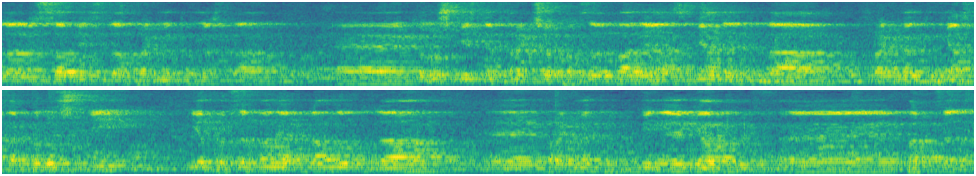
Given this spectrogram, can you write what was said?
dla Lisowic, dla fragmentu miasta e, Koluszki jestem w trakcie opracowywania zmiany dla fragmentu miasta Koluszki i opracowywania planu dla e, fragmentu gminy Gałków Parcela.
